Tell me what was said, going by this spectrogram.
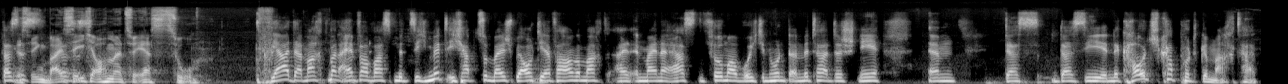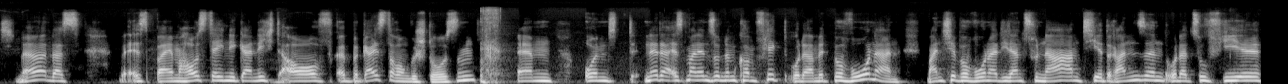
das Deswegen ist, beiße das ich auch immer zuerst zu. Ja, da macht man einfach was mit sich mit. Ich habe zum Beispiel auch die Erfahrung gemacht in meiner ersten Firma, wo ich den Hund dann mit hatte, Schnee. Ähm, dass, dass sie eine Couch kaputt gemacht hat. Ne? Das ist beim Haustechniker nicht auf äh, Begeisterung gestoßen. ähm, und ne, da ist man in so einem Konflikt oder mit Bewohnern. Manche Bewohner, die dann zu nah am Tier dran sind oder zu viel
